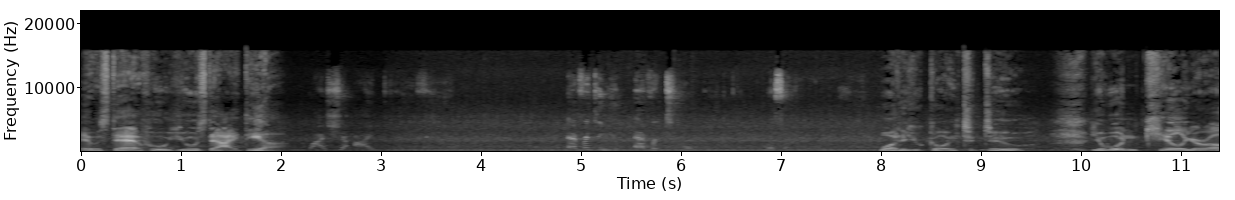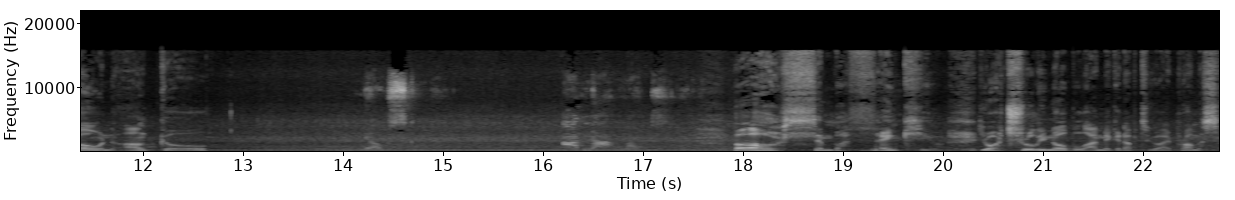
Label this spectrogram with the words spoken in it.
It was they who used the idea. Why should I believe? Everything you ever told me was a What are you going to do? You wouldn't kill your own uncle. No, Scar. I'm not like you. Oh, Simba, thank you. You are truly noble. I make it up to you, I promise.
